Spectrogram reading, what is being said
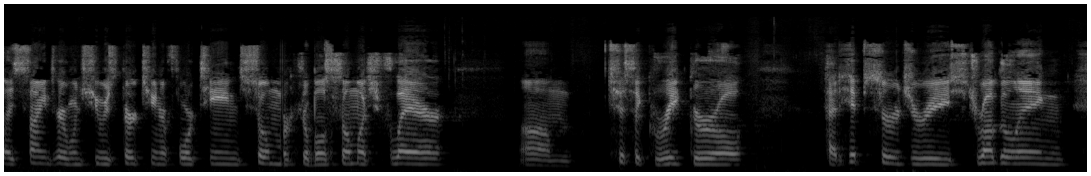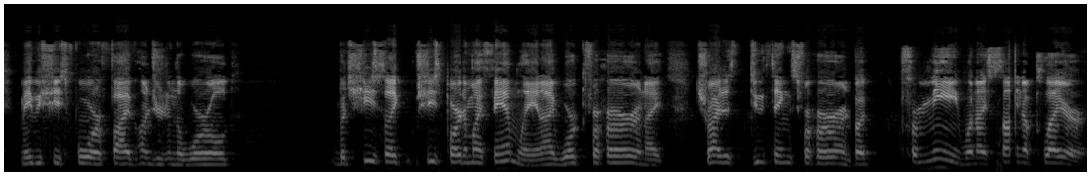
I signed her when she was 13 or 14. So marketable, so much flair. Um, just a great girl. Had hip surgery, struggling. Maybe she's four or 500 in the world. But she's like, she's part of my family, and I work for her, and I try to do things for her. But for me, when I sign a player,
